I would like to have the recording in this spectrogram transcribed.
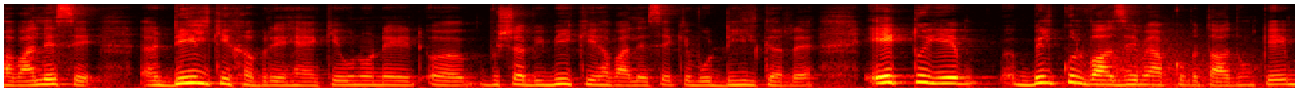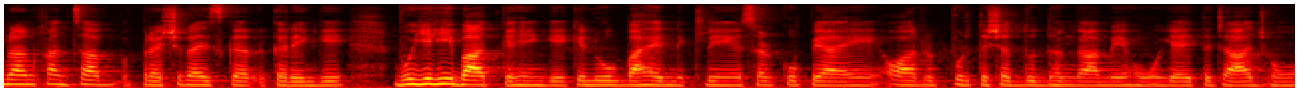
हवाले से डील की खबरें हैं कि उन्होंने बुशरा बीबी के हवाले से कि वो डील कर रहे हैं। एक तो ये बिल्कुल वाज मैं आपको बता दूँ कि इमरान खान साहब प्रेशराइज कर, करेंगे, वो यही बात कहेंगे कि लोग बाहर निकलें, सड़कों पे आएँ और पुरतशद हंगामे हों या एहतजाज हों,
